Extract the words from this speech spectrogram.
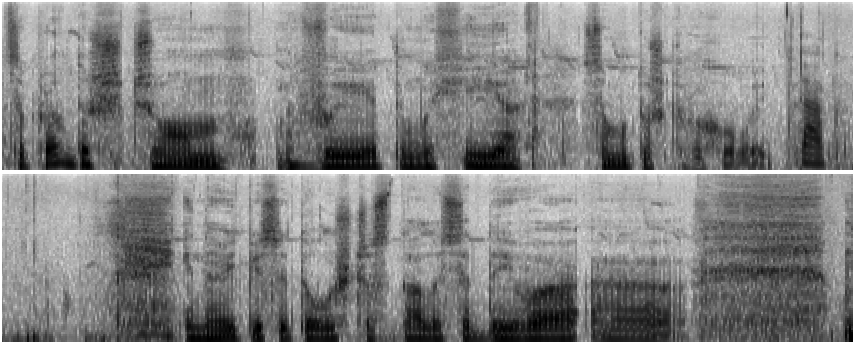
Це правда, що ви Тимофія самотужки виховуєте? Так. І навіть після того, що сталося дива, е,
